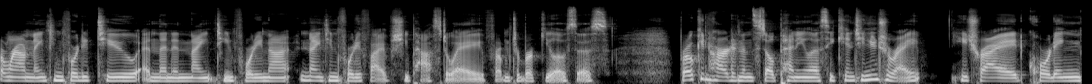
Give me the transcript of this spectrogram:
around 1942, and then in 1949, 1945, she passed away from tuberculosis. Brokenhearted and still penniless, he continued to write. He tried courting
